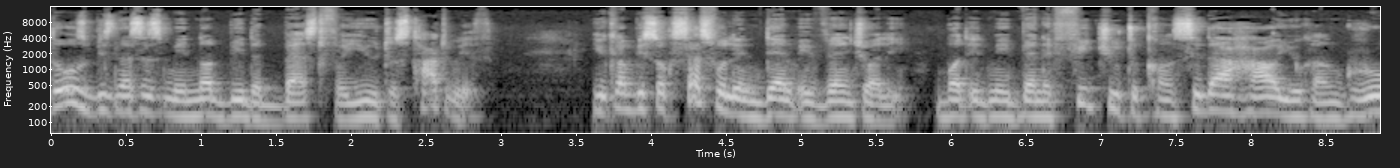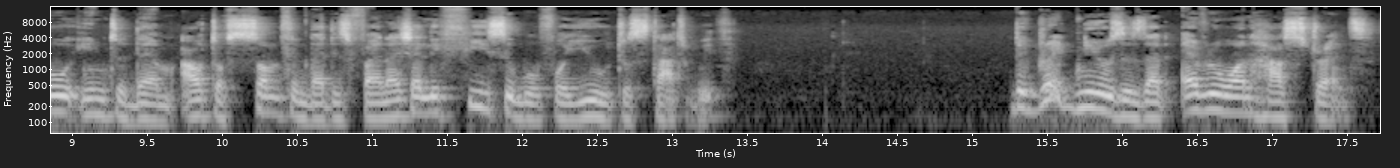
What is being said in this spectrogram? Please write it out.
those businesses may not be the best for you to start with. You can be successful in them eventually, but it may benefit you to consider how you can grow into them out of something that is financially feasible for you to start with. The great news is that everyone has strengths.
